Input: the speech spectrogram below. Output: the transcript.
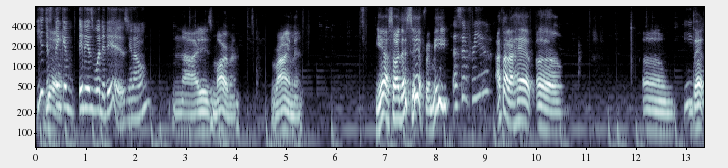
You just Yeah. think it, it is what it is, you know. Nah, it is Marvin rhyming. Yeah, so that's it for me. That's it for you. I thought I had uh, um That-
